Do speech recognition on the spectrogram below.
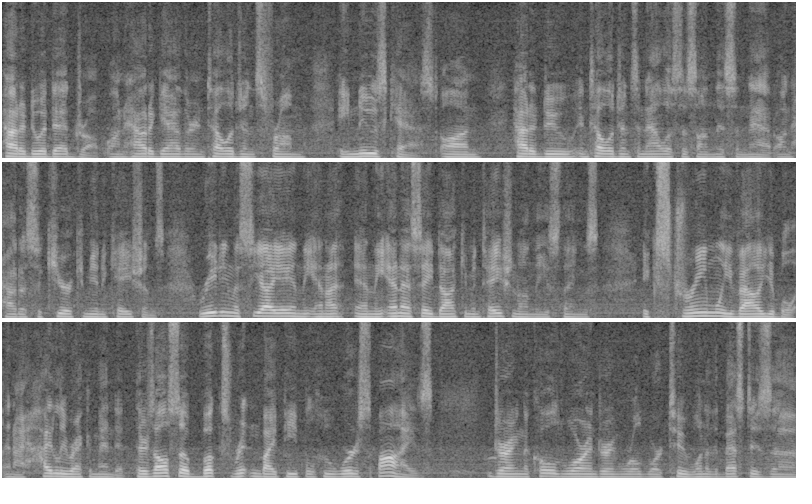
how to do a dead drop, on how to gather intelligence from a newscast, on how to do intelligence analysis on this and that, on how to secure communications. Reading the CIA and the N- and the NSA documentation on these things extremely valuable and I highly recommend it. There's also books written by people who were spies during the Cold War and during World War II. One of the best is uh,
